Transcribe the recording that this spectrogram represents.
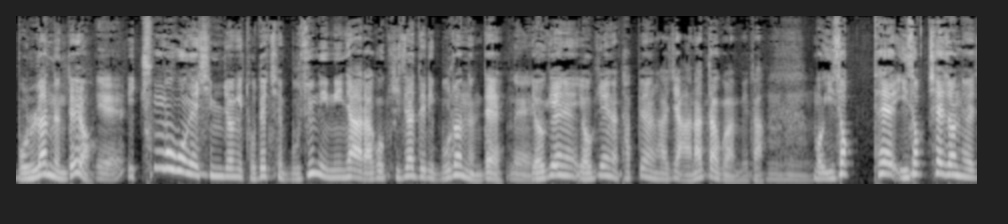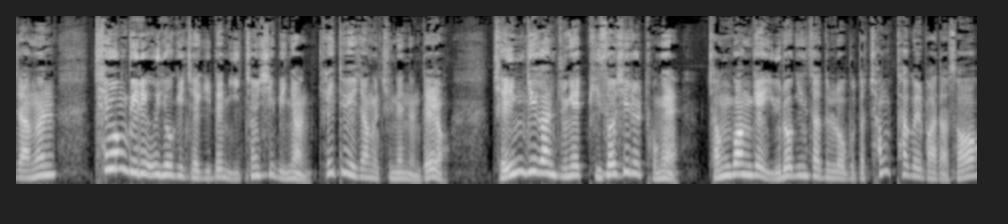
몰랐는데요. 예. 이 충무공의 심정이 도대체 무슨 의미냐라고 기자들이 물었는데 네. 여기에는 여기에는 답변을 하지 않았다고 합니다. 음흠. 뭐 이석태 이석채 전 회장은 채용 비리 의혹이 제기된 2012년 KT 회장을 지냈는데요. 재임 기간 중에 비서실을 통해 정관계 유력 인사들로부터 청탁을 받아서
